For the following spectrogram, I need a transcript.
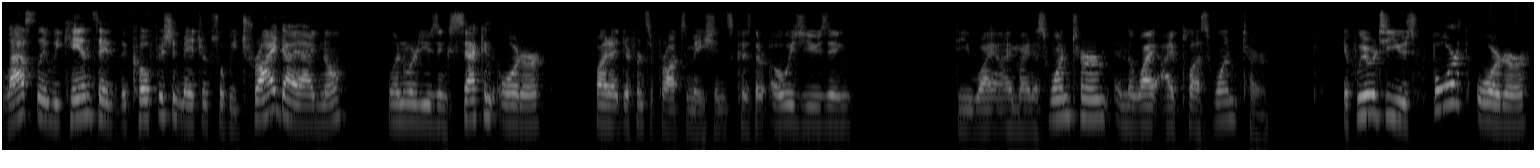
Lastly, we can say that the coefficient matrix will be tridiagonal when we're using second order finite difference approximations because they're always using the yi minus 1 term and the yi plus 1 term. If we were to use fourth order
